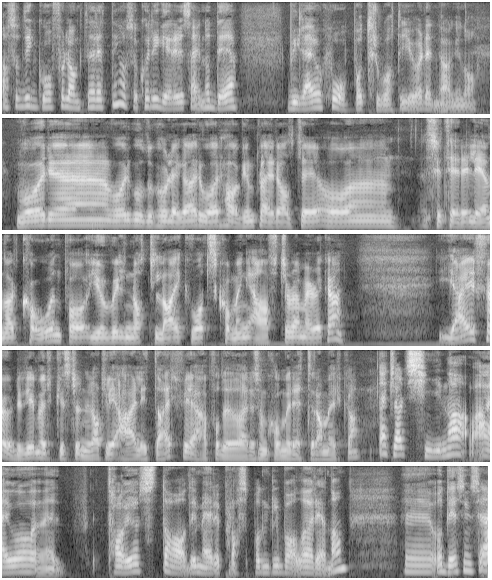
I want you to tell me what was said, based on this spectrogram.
Altså De går for langt i en retning, og så korrigerer de seg inn. Og det vil jeg jo håpe og tro at de gjør denne gangen òg. Vår, uh, vår, gode kollega Roar Hagen pleier alltid å uh, sitere Leonard Cohen på 'You will not like what's coming after America'. Jeg føler i mørke stunder at vi er litt der. Vi er på det der som kommer etter Amerika. Det er klart Kina jo, tar jo stadig mer plass på den globale arenaen. Uh, og det syns jeg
